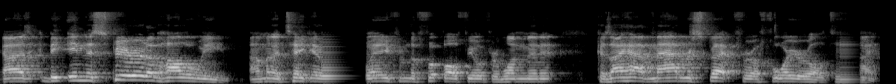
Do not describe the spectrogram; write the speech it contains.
Guys, be- in the spirit of Halloween, I'm going to take it away from the football field for one minute because I have mad respect for a four year old tonight.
